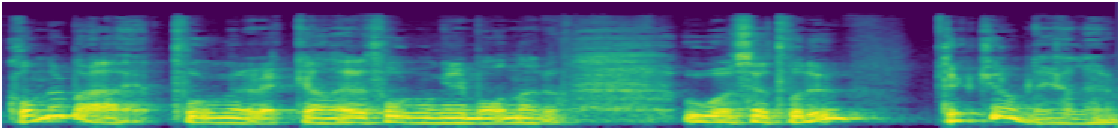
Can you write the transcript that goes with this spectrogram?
kommer bara två gånger i veckan eller två gånger i månaden. Oavsett vad du tycker om det. Eller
